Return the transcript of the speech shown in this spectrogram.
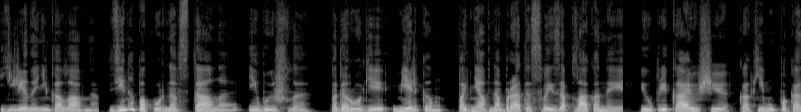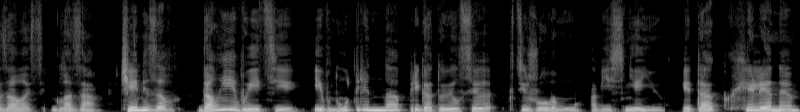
Елена Николаевна. Зина покорно встала и вышла, по дороге мельком подняв на брата свои заплаканные и упрекающие, как ему показалось, глаза. Чемизов дал ей выйти и внутренно приготовился к тяжелому объяснению. «Итак, Хелена,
